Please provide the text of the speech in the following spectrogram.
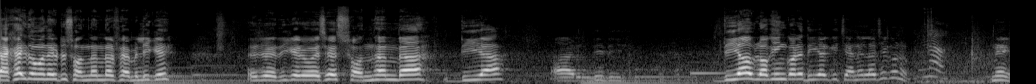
দেখাই তোমাদের একটু সন্ধানদার ফ্যামিলিকে এই যে এদিকে রয়েছে সন্ধানদা দিয়া আর দিদি দিয়াও ব্লগিং করে দিয়ার কি চ্যানেল আছে কোনো না নেই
